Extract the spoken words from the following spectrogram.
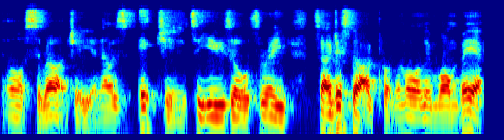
or Sorachi, and I was itching to use all three. So I just thought I'd put them all in one beer.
